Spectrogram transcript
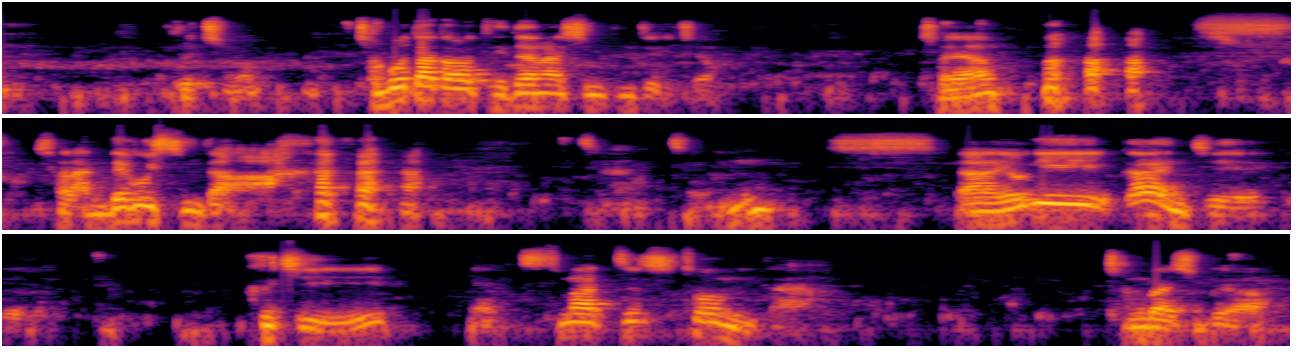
예, 그렇죠. 저보다 더 대단하신 분들이죠. 저야 잘 안 되고 있습니다. 자, 아무튼 아, 여기가 이제 그집 스마트 스토어입니다. 참고하시고요.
